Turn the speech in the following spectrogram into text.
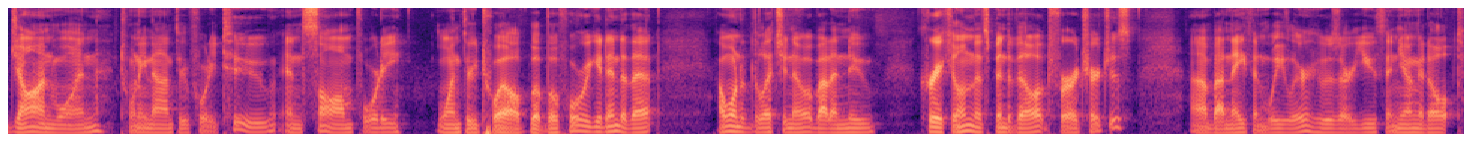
John 1, 29 through 42, and Psalm 40, 1 through 12. But before we get into that, I wanted to let you know about a new curriculum that's been developed for our churches uh, by Nathan Wheeler, who is our youth and young adult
